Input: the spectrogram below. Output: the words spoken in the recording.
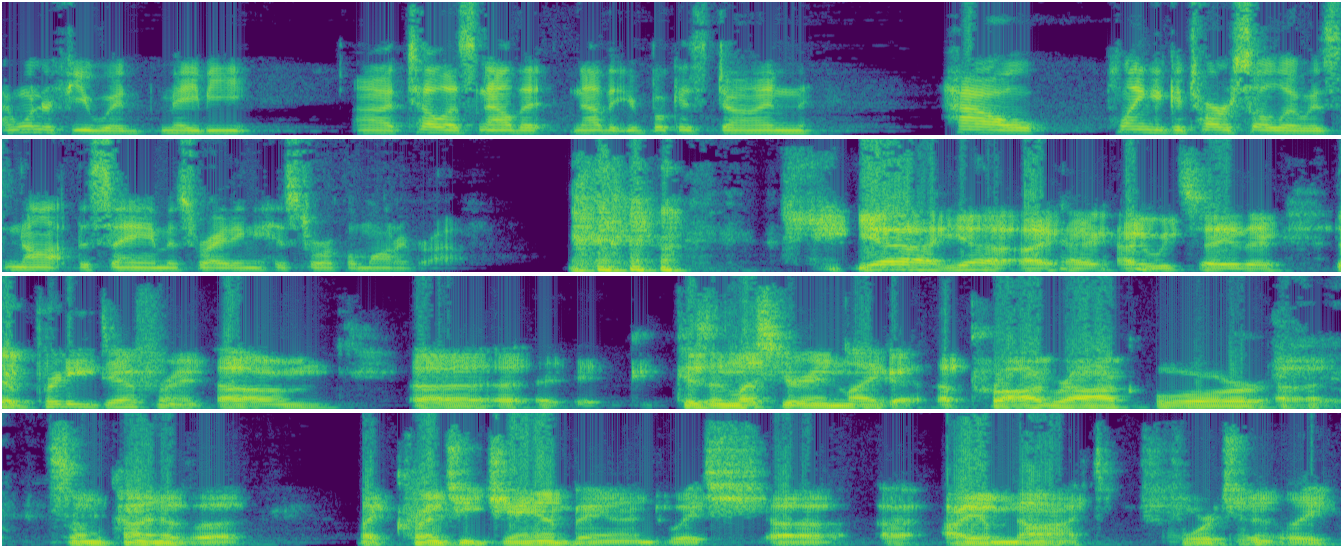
I wonder if you would maybe uh, tell us now that now that your book is done, how playing a guitar solo is not the same as writing a historical monograph. yeah, yeah, I, I, I, would say they're they're pretty different. Um, because uh, uh unless you're in like a, a prog rock or uh, some kind of a like crunchy jam band, which uh, I, I, am not, fortunately,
